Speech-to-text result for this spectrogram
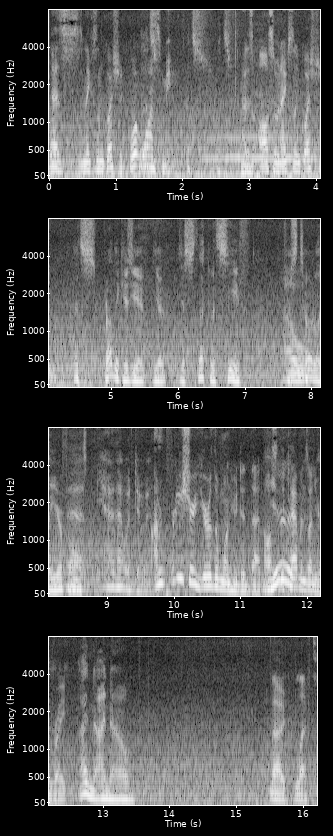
That's an excellent question. What That's- wants me? It's it's That is also an excellent question. That's probably because you you you slept with Sif. It was Oh, totally your fault. That- yeah, that would do it. I'm pretty sure you're the one who did that. Also, You're- the cabin's on your right. I know. I know. Uh, left.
